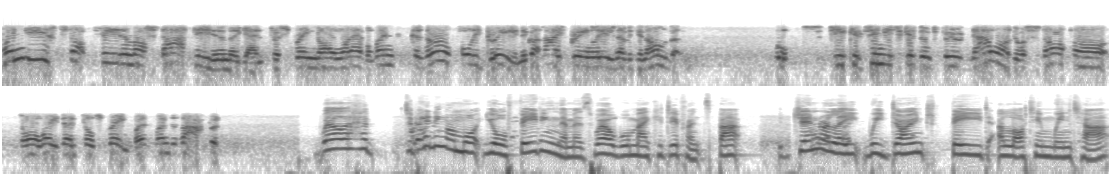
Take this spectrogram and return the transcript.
When do you stop feeding them or start feeding them again for spring or whatever? When Because they're all fully green. They've got nice green leaves and everything on them. But do you continue to give them food now, or do I stop, or do I wait until spring? When, when does that happen? Well, depending on what you're feeding them as well will make a difference. But generally, we don't feed a lot in winter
